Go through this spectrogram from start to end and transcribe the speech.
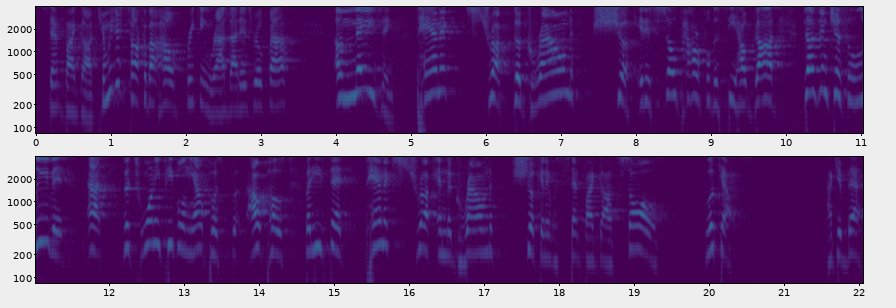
sent by God. Can we just talk about how freaking rad that is, real fast? Amazing. Panic struck, the ground shook. It is so powerful to see how God doesn't just leave it at the 20 people in the outpost, outpost but he said, panic struck and the ground shook, and it was sent by God. Saul's lookouts at Gibeah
